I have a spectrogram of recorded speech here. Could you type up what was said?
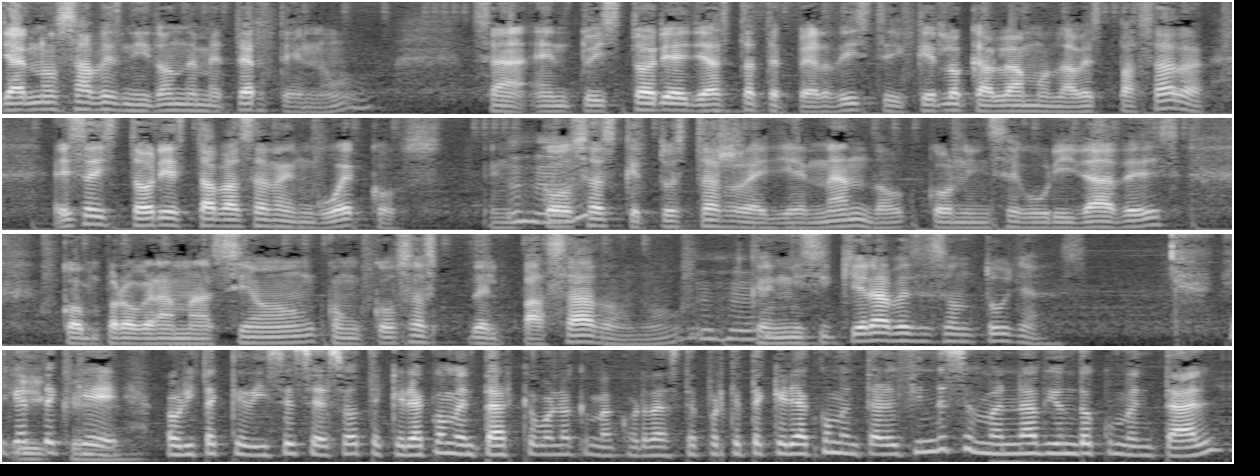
ya no sabes ni dónde meterte, ¿no? O sea, en tu historia ya hasta te perdiste y qué es lo que hablamos la vez pasada. Esa historia está basada en huecos, en cosas que tú estás rellenando con inseguridades, con programación, con cosas del pasado, ¿no? Que ni siquiera a veces son tuyas. Fíjate que... que... ahorita que dices eso, te quería comentar, qué bueno que me acordaste, porque te quería comentar, el fin de semana vi un documental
